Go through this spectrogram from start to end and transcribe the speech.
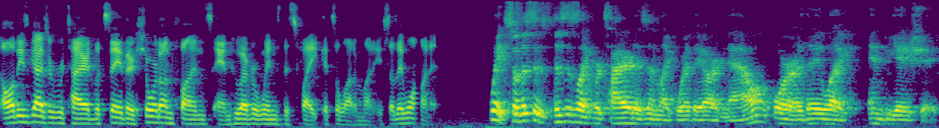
all these guys are retired. Let's say they're short on funds, and whoever wins this fight gets a lot of money, so they want it. Wait, so this is this is like retired as in like where they are now, or are they like NBA shape?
